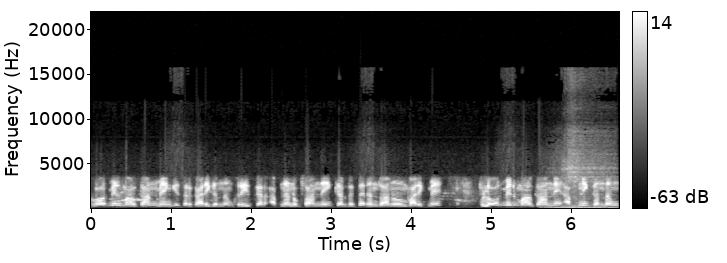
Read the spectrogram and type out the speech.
فلور مل مالکان مہنگی سرکاری گندم خرید کر اپنا نقصان نہیں کر سکتے۔ رمضان المبارک میں فلور مل مالکان نے اپنی گندم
